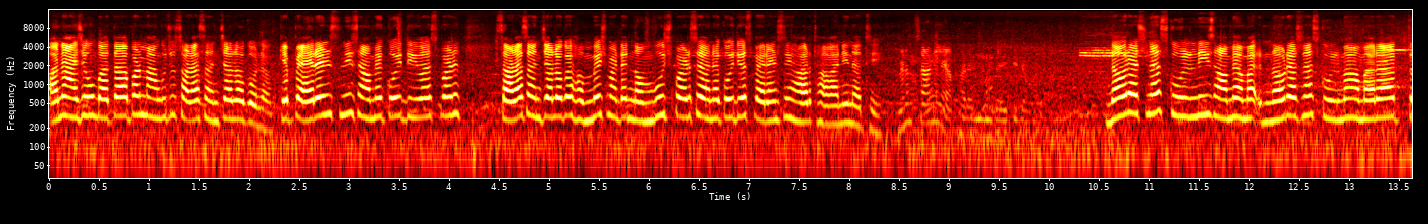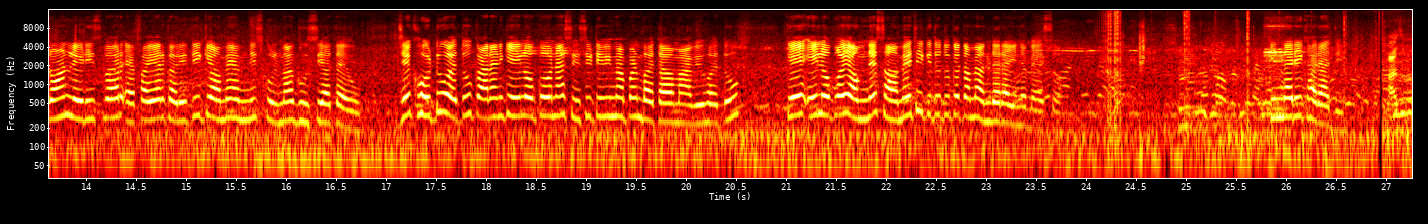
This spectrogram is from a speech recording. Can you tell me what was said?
અને આજે હું બતાવવા પણ માગું છું શાળા સંચાલકોનો કે પેરેન્ટ્સની સામે કોઈ દિવસ પણ શાળા સંચાલકોએ હંમેશ માટે નમવું જ પડશે અને કોઈ દિવસ પેરેન્ટ્સની હાર થવાની નથી. નવરચના સ્કૂલની સામે અમારા નવરચના સ્કૂલમાં અમારા ત્રણ લેડીઝ પર એફઆઈઆર કરી હતી કે અમે એમની સ્કૂલમાં ઘૂસ્યા હતા એવું જે ખોટું હતું કારણ કે એ લોકોના સીસીટીવીમાં પણ બતાવવામાં આવ્યું હતું કે એ લોકોએ અમને સામેથી કીધું હતું કે તમે અંદર આવીને બેસો. કિન્નરી ખરાદી. આજનો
